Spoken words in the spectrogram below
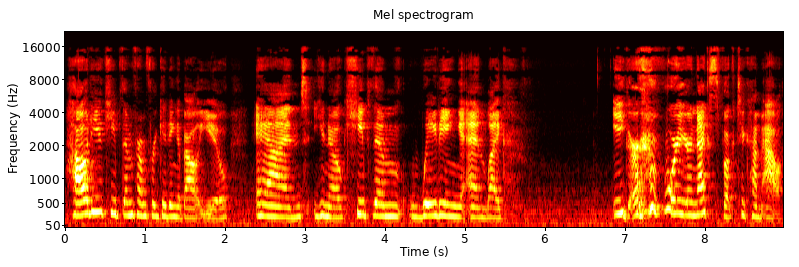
How do you keep them from forgetting about you and, you know, keep them waiting and like eager for your next book to come out?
